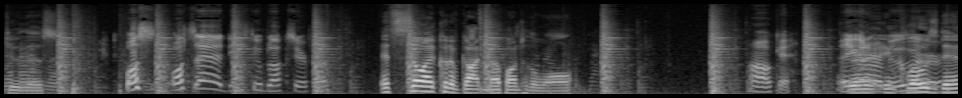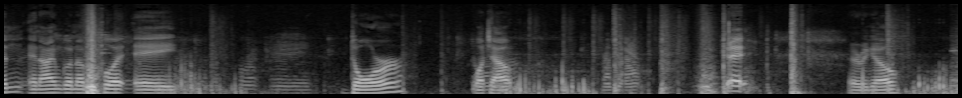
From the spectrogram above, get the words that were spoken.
do this. what's what's uh, these two blocks here for? It's so I could have gotten up onto the wall. Oh, okay. Are you They're gonna enclosed in, and I'm gonna put a door. Watch out. Okay. There we go. If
